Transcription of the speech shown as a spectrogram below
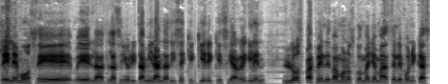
Tenemos, eh, eh, la, la señorita Miranda dice que quiere que se arreglen los papeles. Vámonos con más llamadas telefónicas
